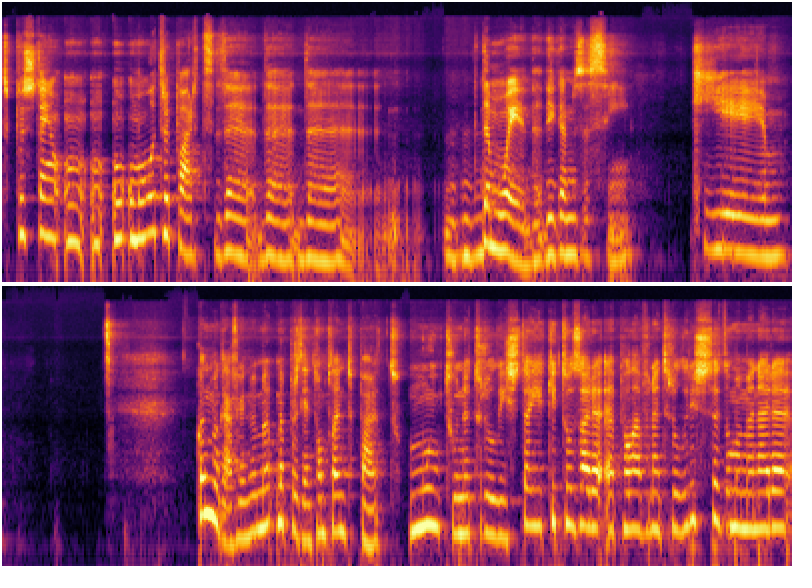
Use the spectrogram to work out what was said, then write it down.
depois tem um- um- uma outra parte da, da, da, da moeda, digamos assim, que é quando uma grávida me, me apresenta um plano de parto muito naturalista, e aqui estou a usar a, a palavra naturalista de uma maneira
